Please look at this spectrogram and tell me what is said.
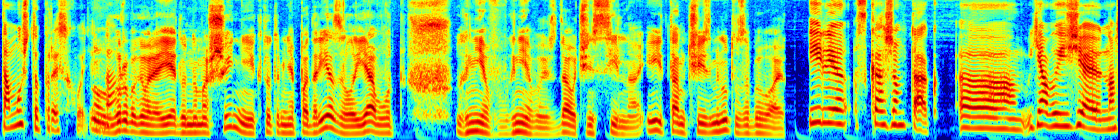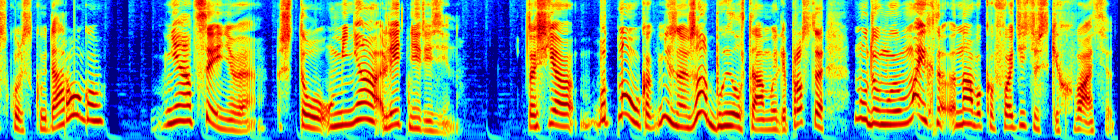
тому, что происходит. Ну, да? грубо говоря, я иду на машине, и кто-то меня подрезал, и я вот гнев, гневаюсь, да, очень сильно, и там через минуту забываю. Или, скажем так, э, я выезжаю на скользкую дорогу, не оценивая, что у меня летняя резина. То есть я вот, ну, как, не знаю, забыл там или просто, ну, думаю, моих навыков водительских хватит.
